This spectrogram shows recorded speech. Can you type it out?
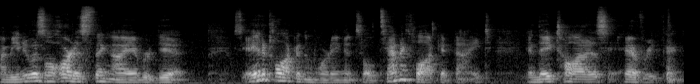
I mean, it was the hardest thing I ever did. It was 8 o'clock in the morning until 10 o'clock at night, and they taught us everything.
